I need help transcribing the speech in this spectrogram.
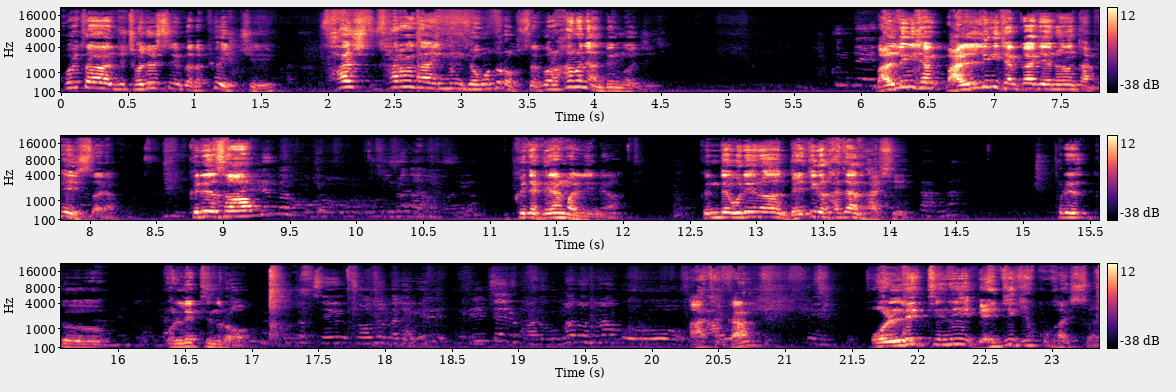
거기다 이제 젖어 있으니까 다 펴 있지. 사실 살아나 있는 경우들 없어요. 그건 하느니 안된 거지. 근데 말리기 전 말리기 전까지는 다 펴 있어요. 그래서 말르면 그게 일어나는 거예요? 그냥 그냥 말리면. 근데 우리는 매직을 하잖아 다시. 프레 그 올레틴으로. 그러니까 제, 저는 만약에 1, 대를 바르고 환원하고 아 잠깐. 네. 올레틴이 매직 효과가 있어요.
